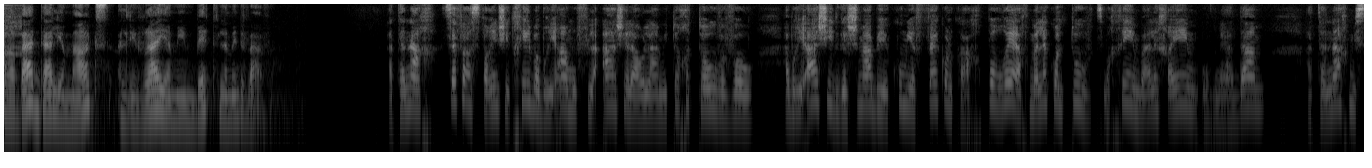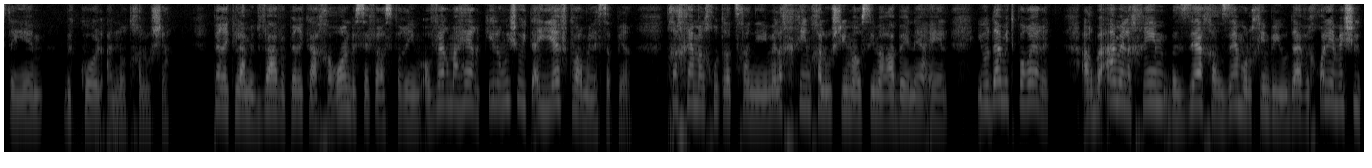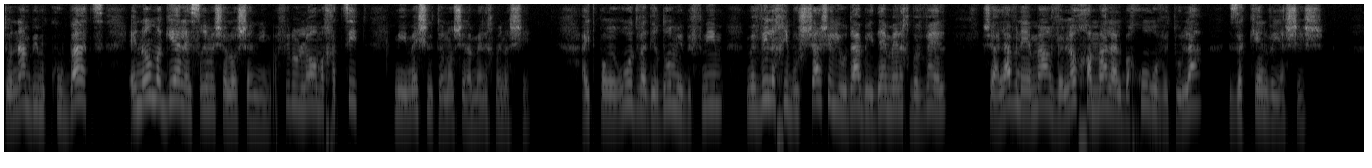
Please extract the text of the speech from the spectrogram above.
הרבה דליה מרקס על דברי הימים ב' ל"ו התנ"ך, ספר הספרים שהתחיל בבריאה המופלאה של העולם מתוך התוהו ובוהו, הבריאה שהתגשמה ביקום יפה כל כך, פורח, מלא כל טוב, צמחים, בעלי חיים ובני אדם, התנ"ך מסתיים בקול ענות חלושה. פרק ל"ו, הפרק האחרון בספר הספרים, עובר מהר, כאילו מישהו התעייף כבר מלספר. תככי מלכות רצחני, מלכים חלושים העושים הרע בעיני האל. יהודה מתפוררת. ארבעה מלכים בזה אחר זה מולכים ביהודה, וכל ימי שלטונם במקובץ אינו מגיע ל-23 שנים, אפילו לא מחצית מימי שלטונו של המלך מנשה. ההתפוררות והדרדור מבפנים מביא לכיבושה של יהודה בידי מלך בבל, שעליו נאמר ולא חמל על בחור ובתולה, זקן וישש.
